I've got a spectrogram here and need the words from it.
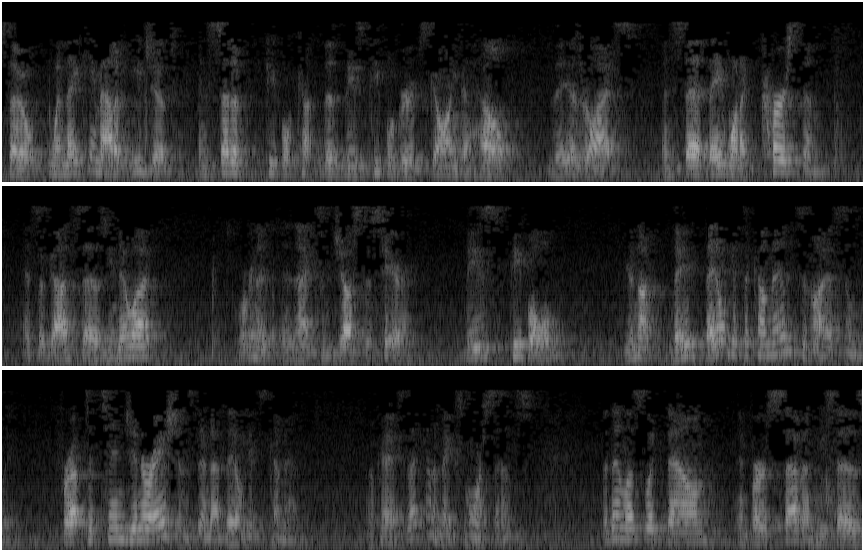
So when they came out of Egypt, instead of people these people groups going to help the Israelites, instead they want to curse them. And so God says, you know what? We're going to enact some justice here. These people, you're not they, they don't get to come into my assembly. For up to ten generations they're not they don't get to come in. Okay, so that kind of makes more sense. But then let's look down in verse seven. He says,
